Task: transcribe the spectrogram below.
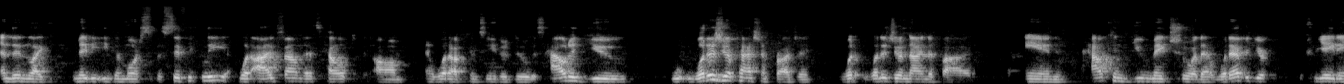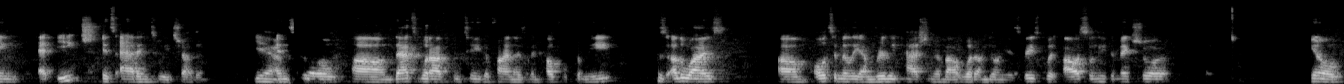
and then like maybe even more specifically, what I've found that's helped um, and what I've continued to do is how do you, what is your passion project? What what is your nine to five, and how can you make sure that whatever you're creating at each, it's adding to each other. Yeah. And so um, that's what I've continued to find has been helpful for me, because otherwise, um, ultimately, I'm really passionate about what I'm doing in space, but I also need to make sure you know,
